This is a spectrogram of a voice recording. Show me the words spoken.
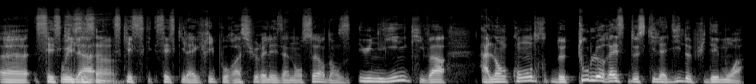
Euh, c'est ce qu'il a, c'est ce qu'il a écrit pour rassurer les annonceurs dans une ligne qui va à l'encontre de tout le reste de ce qu'il a dit depuis des mois.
